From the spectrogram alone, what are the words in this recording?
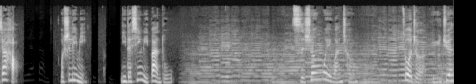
家好，我是丽敏，你的心理伴读。此生未完成，作者于娟。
